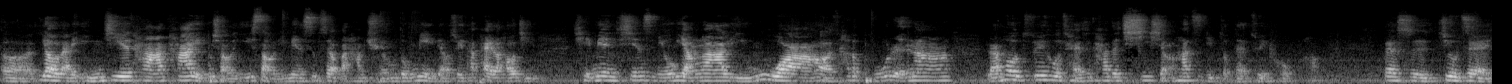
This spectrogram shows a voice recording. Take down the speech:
呃要来迎接他，他也不晓得以扫里面是不是要把他们全部都灭掉，所以他派了好几，前面先是牛羊啊、礼物啊、哈他的仆人啊，然后最后才是他的妻小，让他自己走在最后，哈。但是就在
